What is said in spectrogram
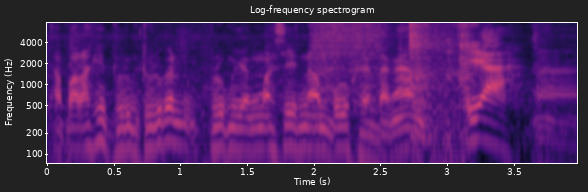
apalagi burung dulu kan burung yang masih 60 gantangan Iya. nah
